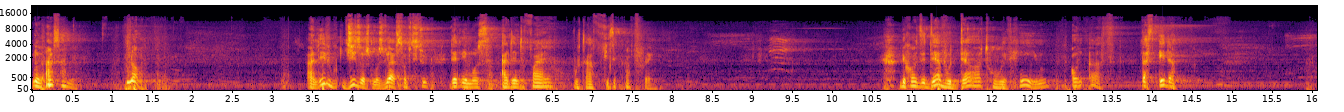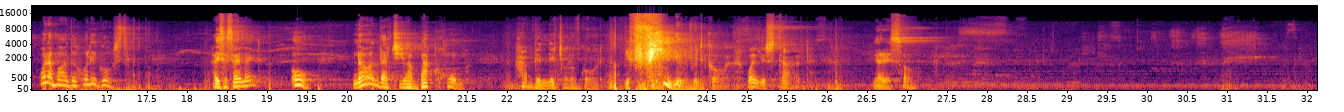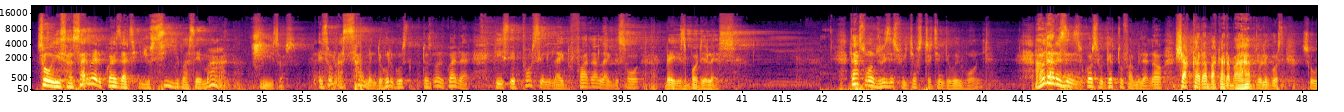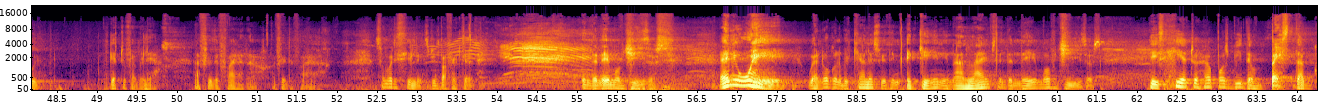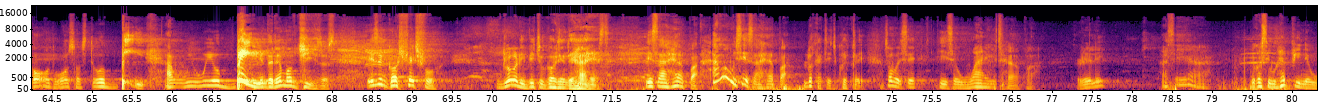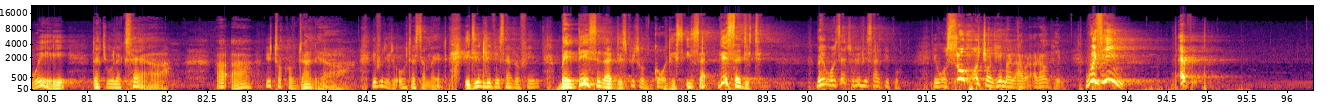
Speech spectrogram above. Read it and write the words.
No, answer me. No. And if Jesus must be our substitute, then he must identify with our physical frame. Because the devil dealt with him on earth. That's Adam. What about the Holy Ghost? His assignment? Oh, now that you are back home, have the nature of God. Be filled with God. When you stand, you are a. So his assignment requires that you see him as a man, Jesus. It's not assignment. The Holy Ghost does not require that. He's a person like the Father, like the Son, but he's bodiless. That's one of the reasons we just treat him the way we want. Another reason is because we get too familiar now. Shakara bakara, I have the Holy Ghost. So we get too familiar. I feel the fire now. I feel the fire. Somebody's healing has been perfected. In the name of Jesus. Anyway, we are not going to be careless with him again in our lives in the name of Jesus. He's here to help us be the best that God wants us to be. And we will be in the name of Jesus. Isn't God faithful? Glory be to God in the highest. He's a helper. And when we say he's a helper, look at it quickly. Somebody say, he's a wise helper. Really? I say, yeah. Because he will help you in a way that you will excel. Uh-uh. You talk of Daniel. Even in the Old Testament, he didn't live inside of him. But they said that the Spirit of God is inside. They said it. But he was there to live inside people. It was so much on him and around him. With him. Every.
